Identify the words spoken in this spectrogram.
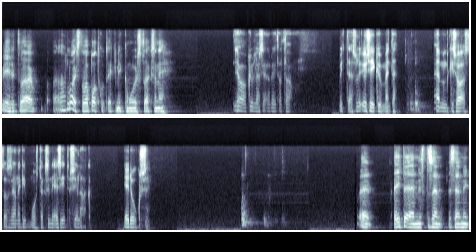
viihdyttävä, loistava potkutekniikka muistaakseni. Joo, kyllä se oli tota, mitä se oli 90 MM-kisoassa, se ainakin muistaakseni esiintyi siellä aika eduksi. Itse en niistä sen, sen niin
